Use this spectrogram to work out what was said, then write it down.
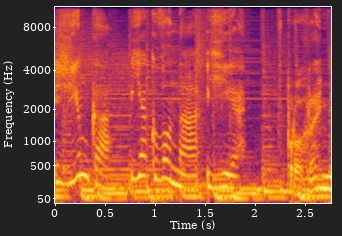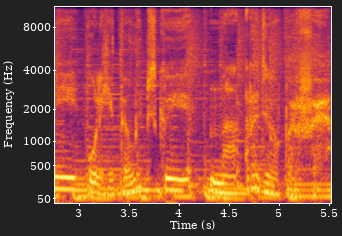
Жінка, як вона є. В програмі Ольги Телипської на Радіо Перше.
